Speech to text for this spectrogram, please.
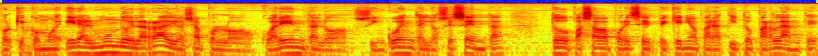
porque como era el mundo de la radio allá por los 40, los 50 y los 60, todo pasaba por ese pequeño aparatito parlante.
